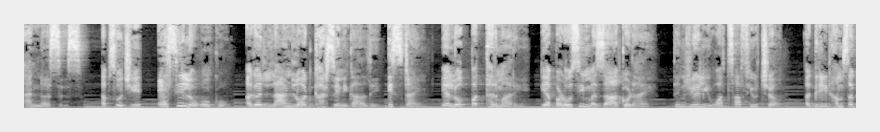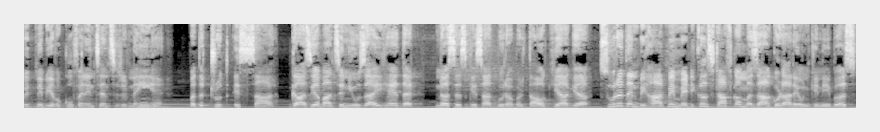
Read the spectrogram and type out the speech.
and nurses. अब सोचिए ऐसे लोगों को अगर लैंडलॉर्ड घर से निकाल दे इस टाइम या लोग पत्थर मारे या पड़ोसी मज़ाक उड़ाएँ, then really what's our future? Agreed हम सब इतने बेवकूफ़ एंड इनसेंसिटिव नहीं है बट द ट्रूथ इज़ सार गाजियाबाद से न्यूज़ आई है दैट नर्सेस के साथ बुरा बर्ताव किया गया। सूरत एंड बिहार में मेडिकल स्टाफ का मज़ाक उड़ा रहे उनके नेबर्स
